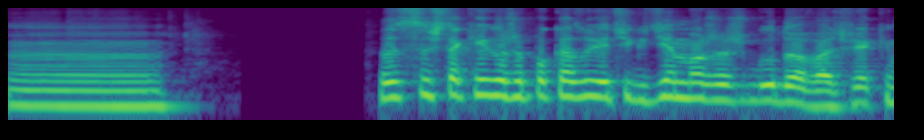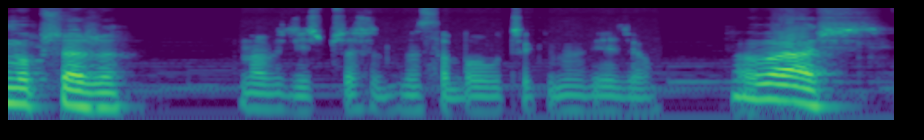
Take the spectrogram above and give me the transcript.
Mm, to jest coś takiego, że pokazuje ci, gdzie możesz budować, w jakim obszarze. No widzisz, przeszedłbym samouczek i bym wiedział. No właśnie.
